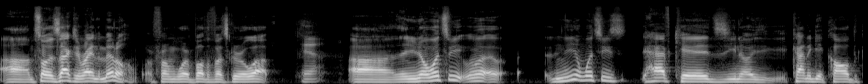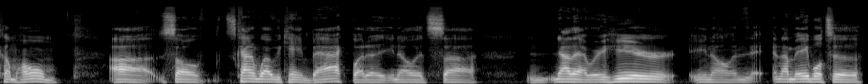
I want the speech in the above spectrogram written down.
Um, so it's actually right in the middle from where both of us grew up. Yeah. Uh, then you know once we, you know once you have kids, you know you kind of get called to come home. Uh, so it's kind of why we came back. But uh, you know it's uh, now that we're here, you know, and and I'm able to,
